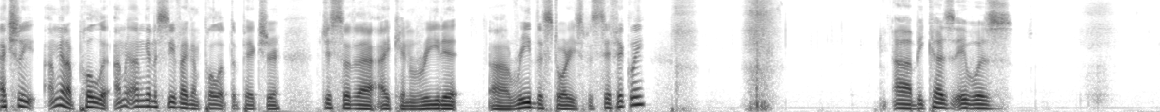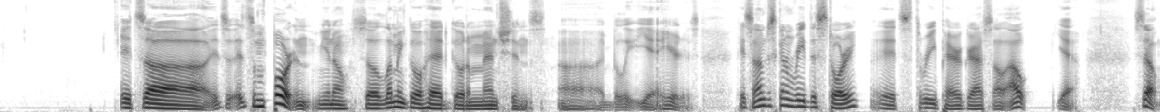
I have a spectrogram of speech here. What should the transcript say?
Actually, I'm gonna pull it. I'm I'm gonna see if I can pull up the picture just so that I can read it, uh, read the story specifically, uh, because it was it's uh it's it's important, you know. So let me go ahead go to mentions. Uh I believe yeah, here it is. Okay, so I'm just to read this story. It's 3 paragraphs. I'll out. Yeah. So,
